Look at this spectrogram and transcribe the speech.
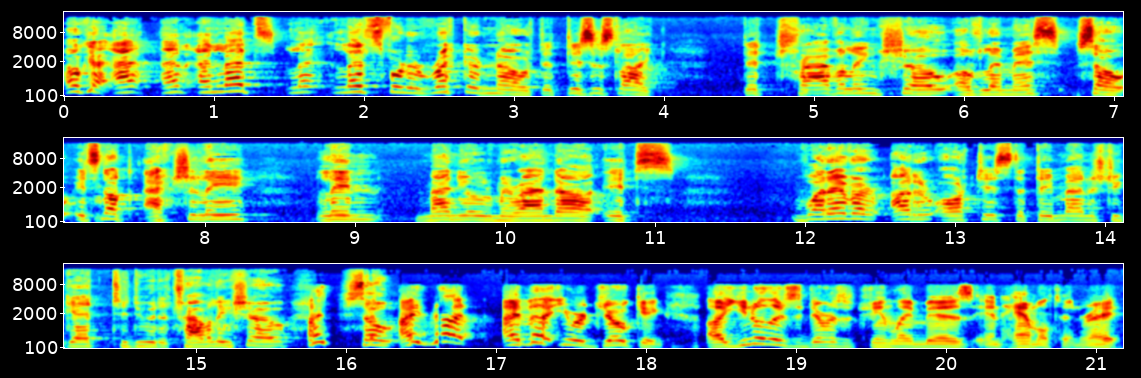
Okay, and, and, and let's let, let's for the record note that this is like the traveling show of Les Mis. So it's not actually Lin Manuel Miranda. It's whatever other artist that they managed to get to do the traveling show. I, so I thought I thought you were joking. Uh, you know, there's a difference between Les Mis and Hamilton, right?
